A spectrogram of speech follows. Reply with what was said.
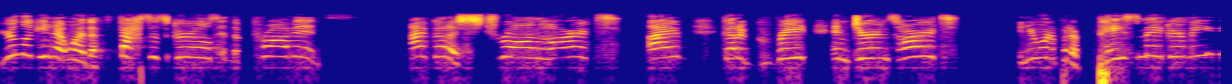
You're looking at one of the fastest girls in the province. I've got a strong heart. I've got a great endurance heart. And you want to put a pacemaker in me?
